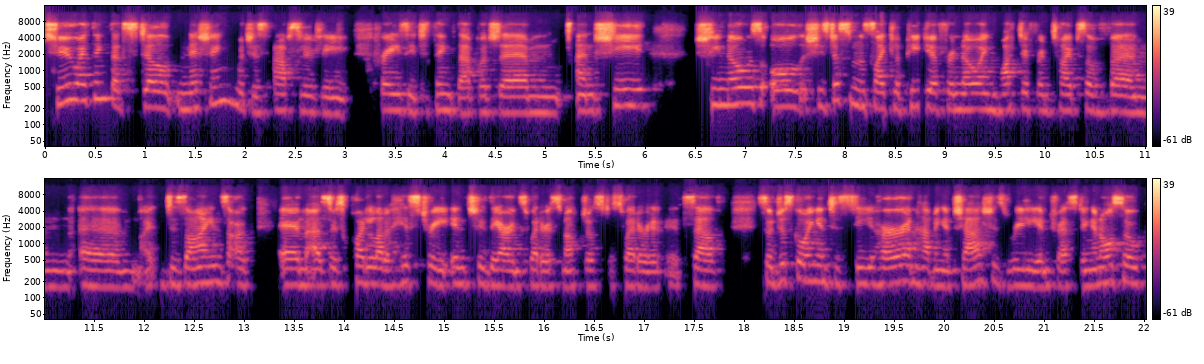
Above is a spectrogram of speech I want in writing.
two, I think, that's still knitting, which is absolutely crazy to think that. But um, and she she knows all she's just an encyclopedia for knowing what different types of um, um, designs are um, as there's quite a lot of history into the Aran sweater it's not just a sweater itself so just going in to see her and having a chat is really interesting and also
